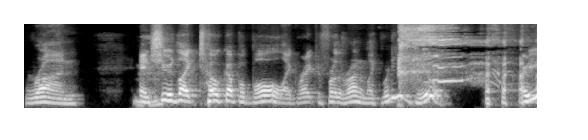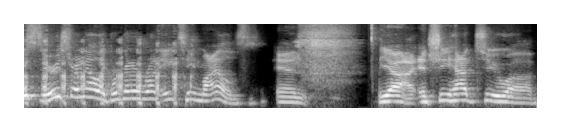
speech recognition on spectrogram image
run, mm-hmm. and she would like toke up a bowl like right before the run. I'm like, what are you doing? are you serious right now? Like we're gonna run 18 miles, and yeah, and she had to. Uh,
